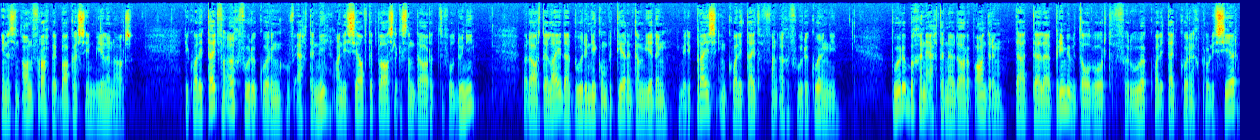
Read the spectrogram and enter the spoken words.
en is in aanvraag by bakkers en meelenaars. Die kwaliteit van ingevoerde koring hoef egter nie aan dieselfde plaaslike standaarde te voldoen nie, wat daartoe lei dat boere nie kompeterend kan meeding met die prys en kwaliteit van ingevoerde koring nie. Boere begin egter nou daarop aandring dat hulle premie betaal word vir hoë kwaliteit koring geproduseer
